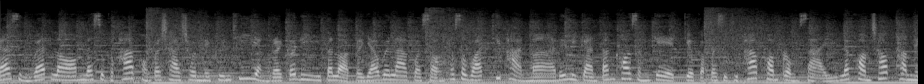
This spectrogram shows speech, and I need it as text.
ด้านสิ่งแวดล้อม และสุขภาพของประชาชนในพื้นที่อย่างไรก็ดี ตลอดระยะเวลากว่า 2 ทศวรรษที่ผ่านมาได้มีการตั้งข้อสังเกตเกี่ยวกับประสิทธิภาพความโปร่งใส และความชอบธรรมใน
